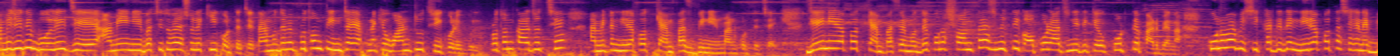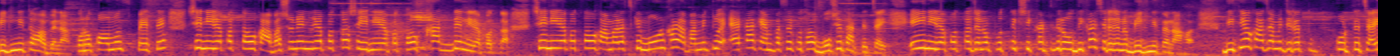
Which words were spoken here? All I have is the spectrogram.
আমি যদি বলি যে আমি নির্বাচিত হয়ে আসলে কি করতে চাই, তার মধ্যে আমি প্রথম তিনটাই আপনাকে ওয়ান টু থ্রি করে বলি। প্রথম কাজ হচ্ছে আমি একটা নিরাপদ ক্যাম্পাস বিনির্মাণ করতে চাই। যেই নিরাপদ ক্যাম্পাসের মধ্যে কোনো সন্ত্রাসভিত্তিক অপরাজনীতি কেউ করতে পারবে না। কোনোভাবে শিক্ষার্থীদের নিরাপত্তা সেখানে বিঘ্নিত হবে না। কোনো কমন স্পেসে সেই নিরাপত্তা হোক আবাসনের নিরাপত্তা, সেই নিরাপত্তা হোক খাদ্যের নিরাপত্তা, সেই নিরাপত্তা হোক আমার আজকে মন খারাপ, আমি একটু একা ক্যাম্পাসের কোথাও বসে থাকতে চাই। এই নিরাপত্তা যেন প্রত্যেক শিক্ষার্থীদের অধিকার, সেটা যেন বিঘ্নিত না হয়। দ্বিতীয় কাজ আমি যেটা করতে চাই,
